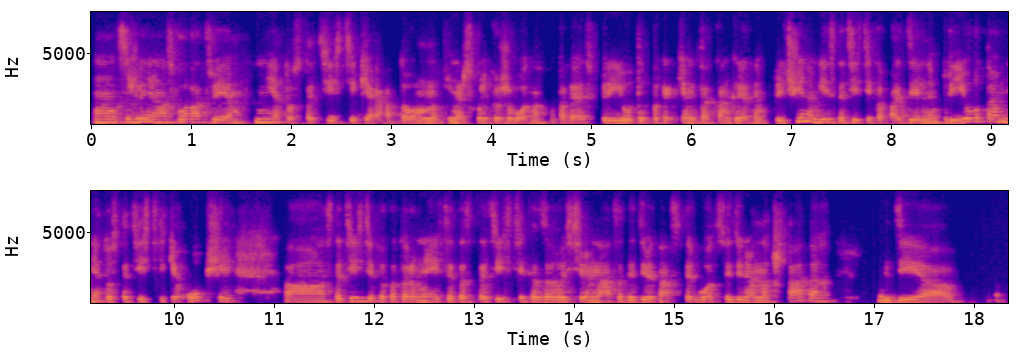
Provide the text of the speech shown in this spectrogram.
К сожалению, у нас в Латвии нет статистики о том, например, сколько животных попадает в приюты по каким-то конкретным причинам. Есть статистика по отдельным приютам, нет статистики общей. А, статистика, которая у меня есть, это статистика за 18-19 год в Соединенных Штатах, где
